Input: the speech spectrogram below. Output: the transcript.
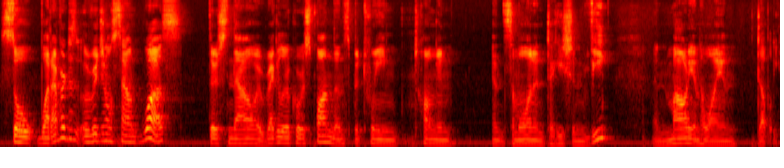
So whatever the original sound was, there's now a regular correspondence between Tongan and Samoan and Tahitian V and Maori and Hawaiian W.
